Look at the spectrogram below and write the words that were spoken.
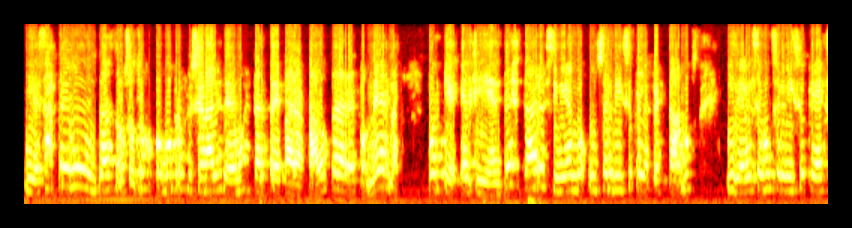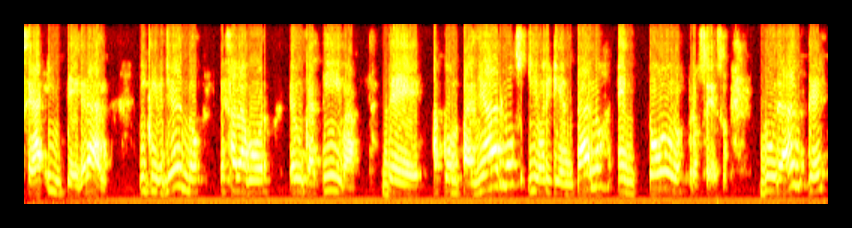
Y esas preguntas nosotros como profesionales debemos estar preparados para responderlas, porque el cliente está recibiendo un servicio que le prestamos y debe ser un servicio que sea integral, incluyendo esa labor educativa de acompañarlos y orientarlos en todos los procesos, durante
